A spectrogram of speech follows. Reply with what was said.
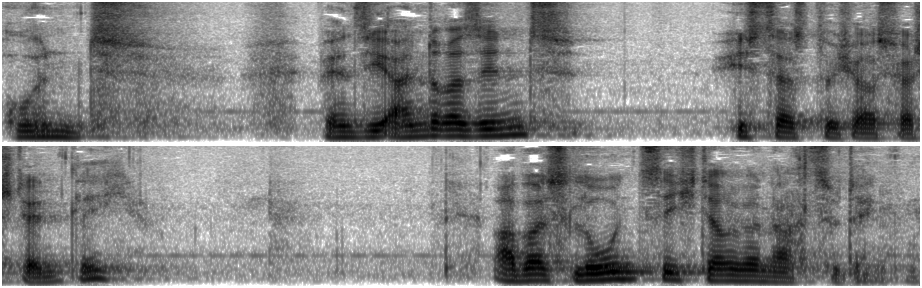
Und wenn Sie anderer sind, ist das durchaus verständlich. Aber es lohnt sich, darüber nachzudenken.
